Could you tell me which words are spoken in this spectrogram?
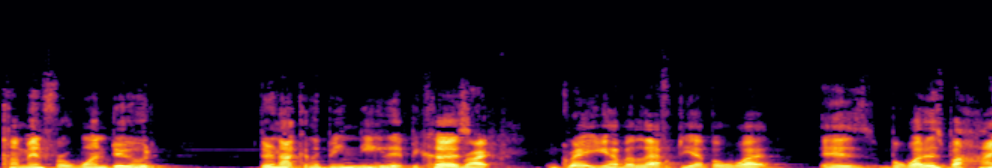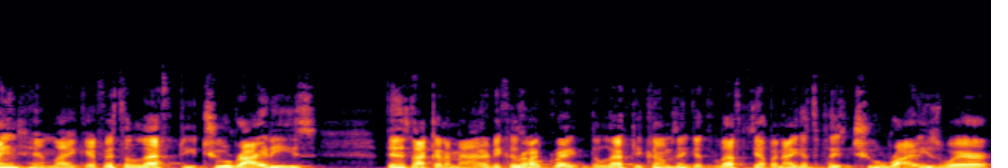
come in for one dude, they're not going to be needed because Right. great, you have a lefty up, but what is but what is behind him? Like if it's a lefty, two righties, then it's not going to matter because oh great, the lefty comes in, gets the lefty up, but now he gets to play two righties where.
